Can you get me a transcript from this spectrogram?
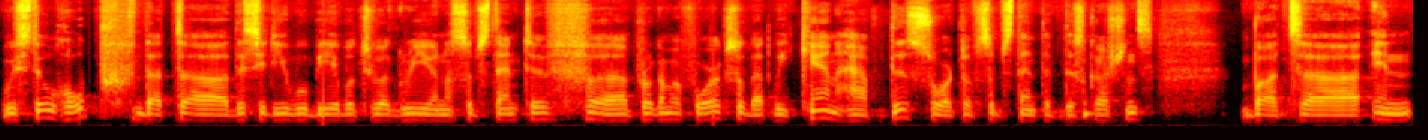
we still hope that uh, the CD will be able to agree on a substantive uh, program of work so that we can have this sort of substantive discussions. But uh, in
